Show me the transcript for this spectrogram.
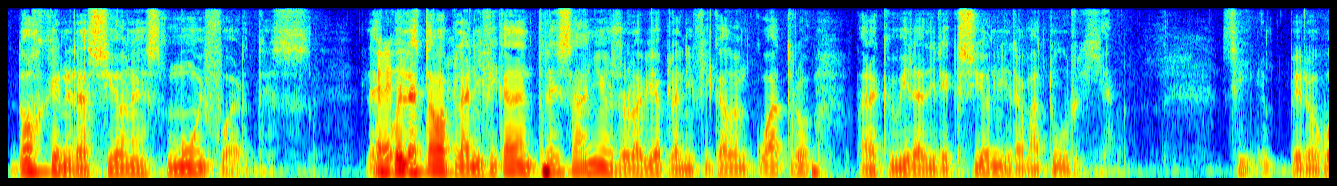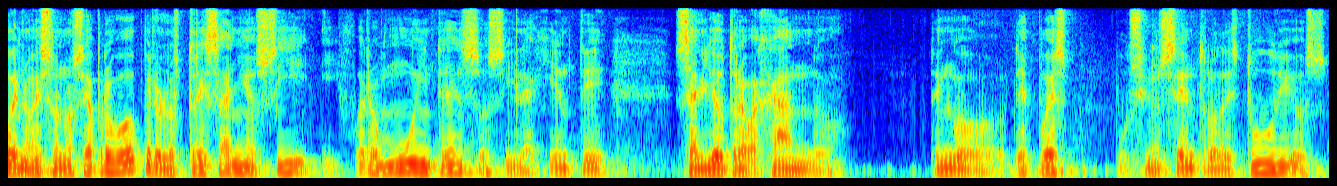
dos generaciones muy fuertes. La eh, escuela estaba planificada en tres años, yo la había planificado en cuatro para que hubiera dirección y dramaturgia. Sí, pero bueno, eso no se aprobó, pero los tres años sí, y fueron muy intensos y la gente salió trabajando. Tengo, después puse un centro de estudios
